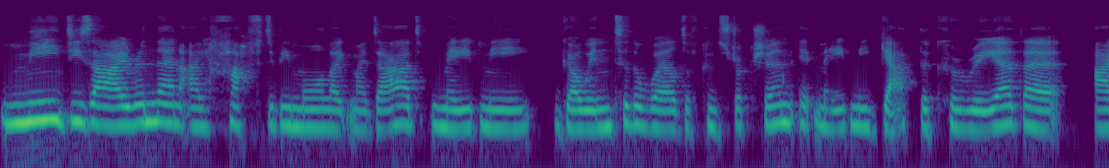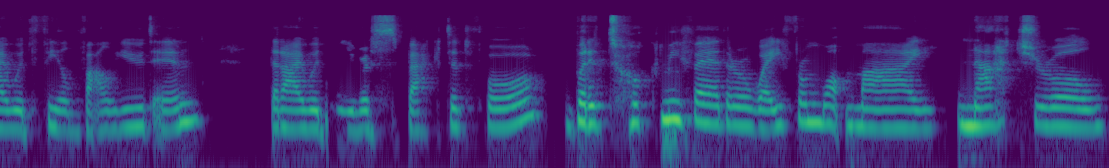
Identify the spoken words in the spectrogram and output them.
me desiring then I have to be more like my dad made me go into the world of construction. It made me get the career that I would feel valued in that I would be respected for. But it took me further away from what my natural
